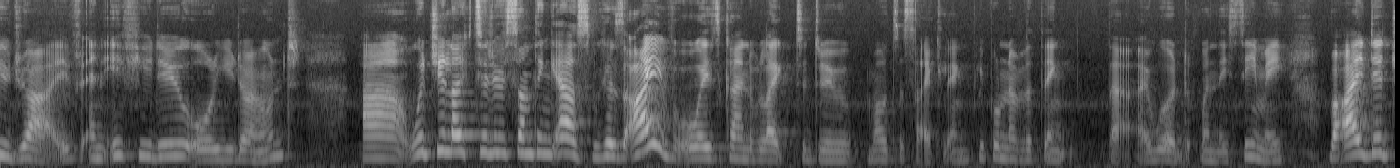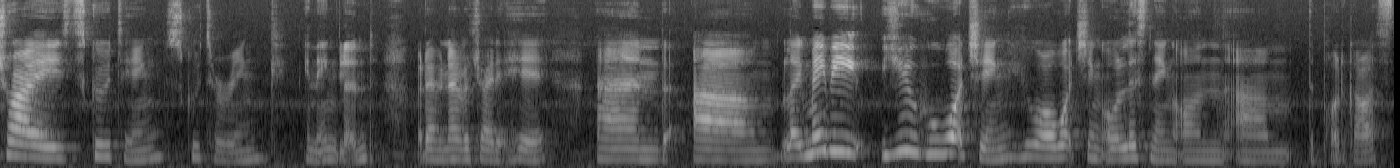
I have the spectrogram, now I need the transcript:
you drive? And if you do or you don't, uh, would you like to do something else? Because I've always kind of liked to do motorcycling. People never think that I would when they see me. But I did try scooting, scootering in England, but I've never tried it here. And um, like maybe you who watching, who are watching or listening on um, the podcast,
